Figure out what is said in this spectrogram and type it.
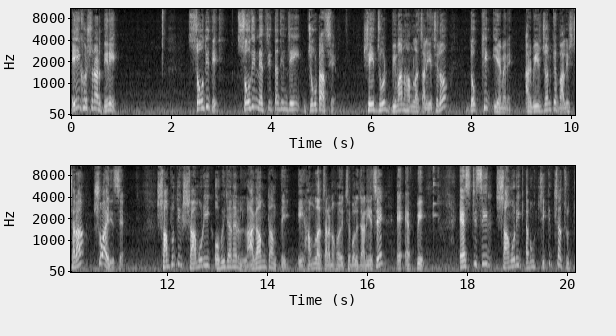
এই ঘোষণার দিনে সৌদিতে সৌদির নেতৃত্বাধীন যেই জোট আছে, সেই জোট বিমান হামলা চালিয়েছিল দক্ষিণ ইয়েমেনে আর বিশ জনকে বালিশ ছাড়া শোয়াই দিচ্ছে। সাম্প্রতিক সামরিক অভিযানের লাগাম টানতেই এই হামলা চালানো হয়েছে বলে জানিয়েছে এএফপি। এসটিসির সামরিক এবং চিকিৎসা সূত্র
